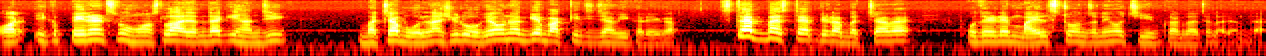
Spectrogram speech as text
ਔਰ ਇੱਕ ਪੇਰੈਂਟਸ ਨੂੰ ਹੌਸਲਾ ਆ ਜਾਂਦਾ ਕਿ ਹਾਂਜੀ, ਬੱਚਾ ਬੋਲਣਾ ਸ਼ੁਰੂ ਹੋ ਗਿਆ, ਉਹਨੇ ਅੱਗੇ ਬਾਕੀ ਚੀਜ਼ਾਂ ਵੀ ਕਰੇਗਾ। ਸਟੈਪ ਬਾय ਸਟੈਪ ਜਿਹੜਾ ਬੱਚਾ ਵਾ, ਉਹਦੇ ਜਿਹੜੇ ਮਾਈਲਸਟੋਨਸ ਨੇ, ਉਹ ਅਚੀਵ ਕਰਦਾ ਚਲਾ ਜਾਂਦਾ। ਹੈ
